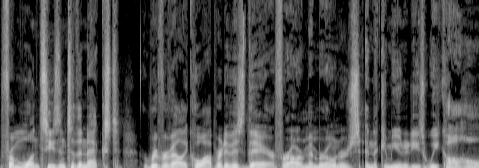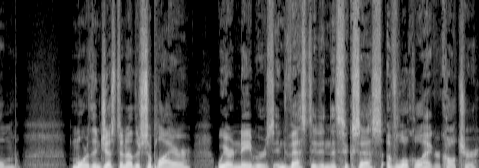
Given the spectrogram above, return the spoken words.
From one season to the next, River Valley Cooperative is there for our member owners and the communities we call home. More than just another supplier, we are neighbors invested in the success of local agriculture.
